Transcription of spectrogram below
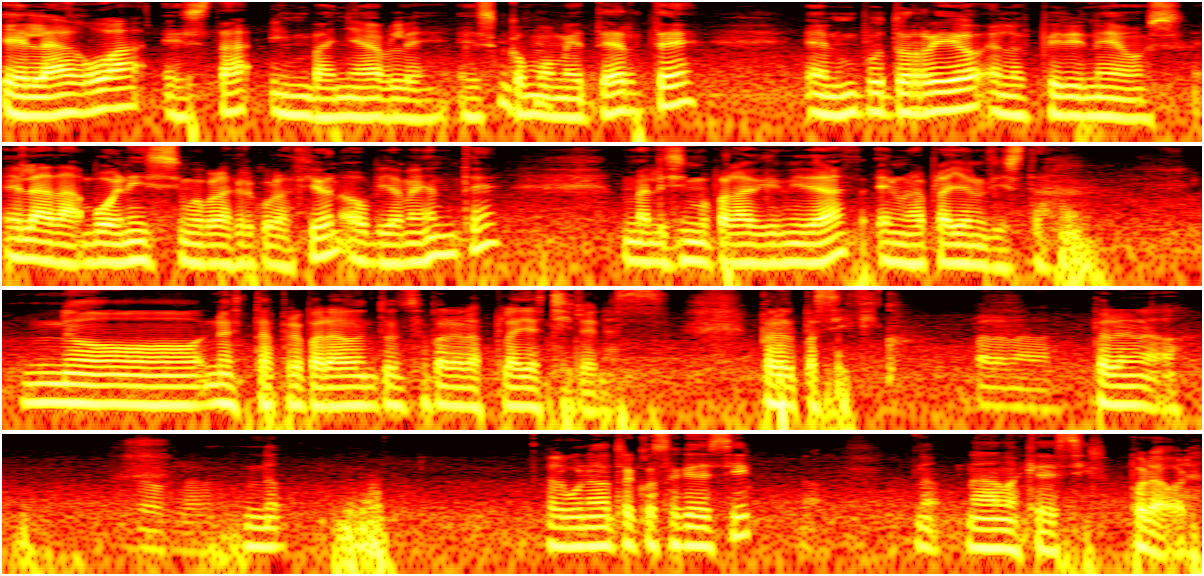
El agua está imbañable. Es como meterte en un puto río en los Pirineos. Helada, buenísimo para la circulación, obviamente. Malísimo para la dignidad en una playa nudista. No, no estás preparado entonces para las playas chilenas, para el Pacífico, Para nada. para nada. claro. No. ¿Alguna otra cosa que decir? No, nada más que decir, por ahora.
